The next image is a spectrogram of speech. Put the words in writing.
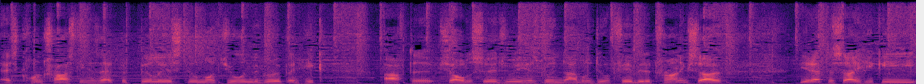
as contrasting as that, but Billy has still not joined the group and Hick, after shoulder surgery, has been able to do a fair bit of training. So You'd have to say Hickey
